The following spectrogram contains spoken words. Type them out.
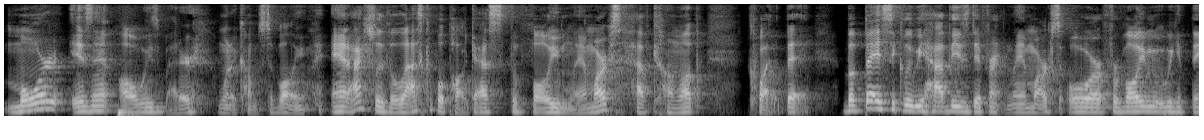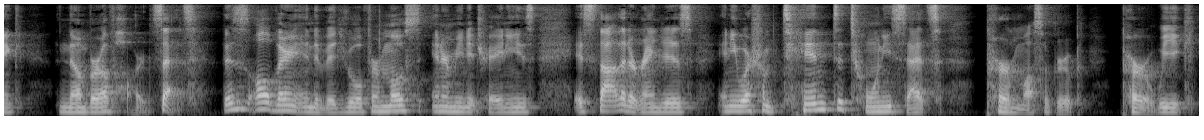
More isn't always better when it comes to volume. And actually, the last couple podcasts, the volume landmarks have come up quite a bit. But basically, we have these different landmarks, or for volume, we can think number of hard sets. This is all very individual. For most intermediate trainees, it's thought that it ranges anywhere from 10 to 20 sets per muscle group per week,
